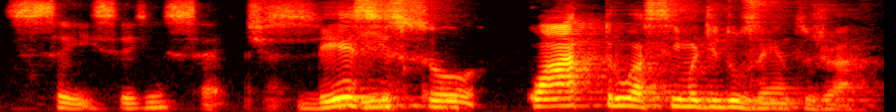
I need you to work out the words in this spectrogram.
Seis, seis em sete. Desses, Isso... quatro acima de 200 já.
